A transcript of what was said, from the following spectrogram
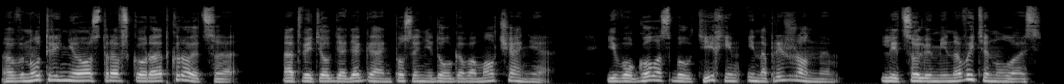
«Внутренний остров скоро откроется», — ответил дядя Гань после недолгого молчания. Его голос был тихим и напряженным. Лицо Люмина вытянулось.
